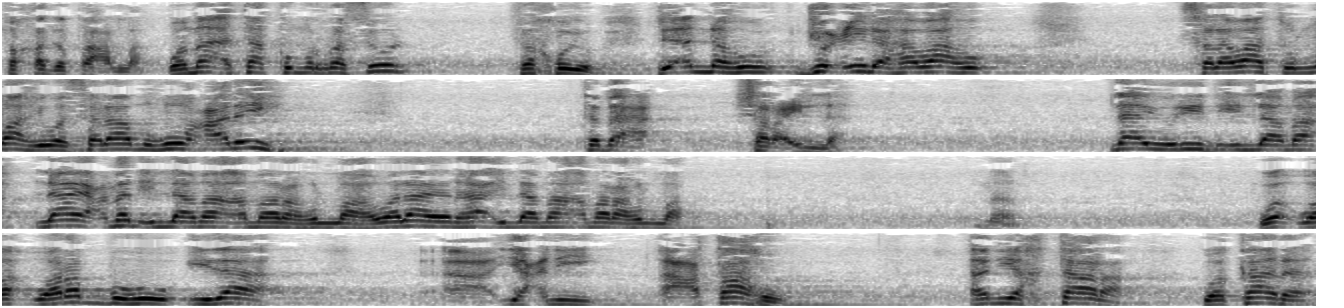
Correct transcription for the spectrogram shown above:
فقد أطاع الله وما أتاكم الرسول فخذوه لأنه جعل هواه صلوات الله وسلامه عليه تبع شرع الله. لا يريد إلا ما لا يعمل إلا ما أمره الله ولا ينهى إلا ما أمره الله. نعم. وربه إذا يعني أعطاه أن يختار وكان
